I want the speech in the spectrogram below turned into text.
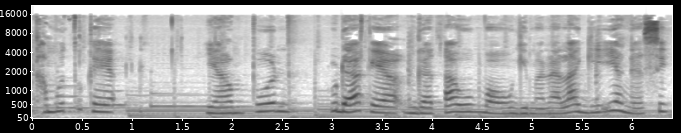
kamu tuh kayak ya ampun udah kayak nggak tahu mau gimana lagi ya nggak sih?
